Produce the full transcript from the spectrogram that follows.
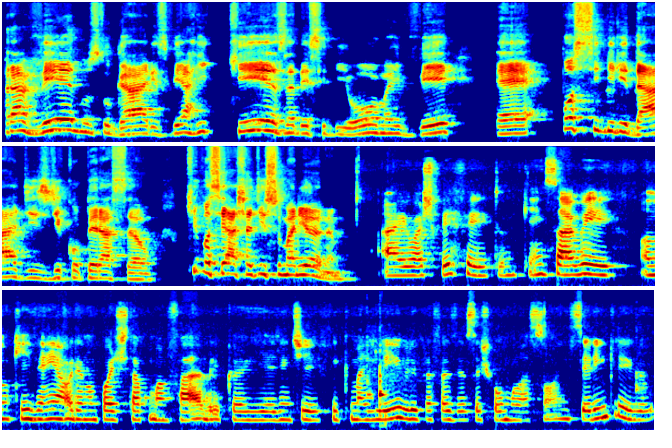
para ver nos lugares, ver a riqueza desse bioma e ver é, possibilidades de cooperação. O que você acha disso, Mariana? Ah, eu acho perfeito. Quem sabe ano que vem a Áurea não pode estar com uma fábrica e a gente fique mais livre para fazer essas formulações. Seria incrível.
